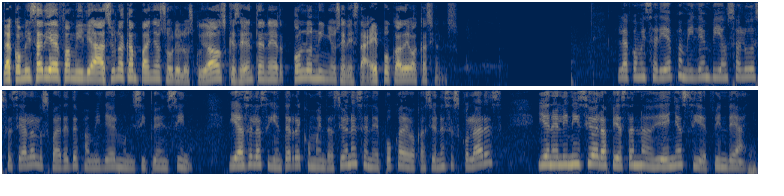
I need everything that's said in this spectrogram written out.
La comisaría de familia hace una campaña sobre los cuidados que se deben tener con los niños en esta época de vacaciones. La Comisaría de Familia envía un saludo especial a los padres de familia del municipio de Encino y hace las siguientes recomendaciones en época de vacaciones escolares y en el inicio de las fiestas navideñas y de fin de año.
